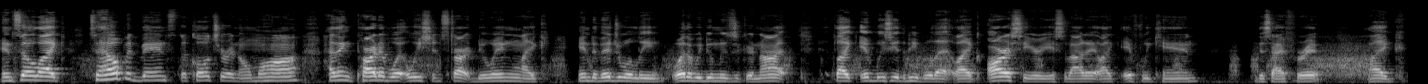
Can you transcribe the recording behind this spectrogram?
And so like to help advance the culture in Omaha, I think part of what we should start doing, like individually, whether we do music or not, like if we see the people that like are serious about it, like if we can decipher it, like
